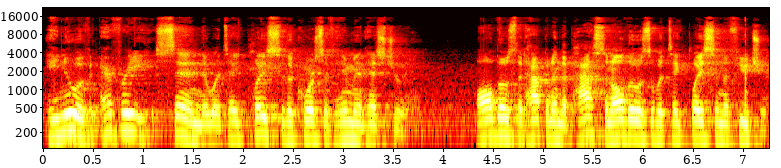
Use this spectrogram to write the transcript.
he knew of every sin that would take place through the course of human history, all those that happened in the past and all those that would take place in the future.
